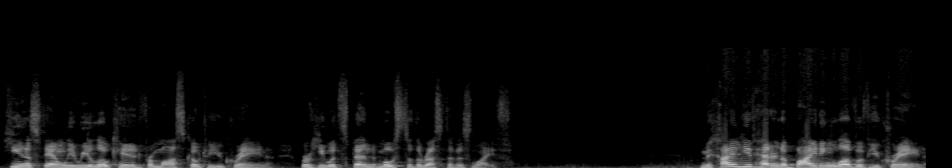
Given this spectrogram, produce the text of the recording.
he and his family relocated from Moscow to Ukraine, where he would spend most of the rest of his life. Mykhailiv had an abiding love of Ukraine,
